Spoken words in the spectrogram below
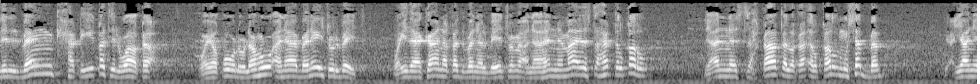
للبنك حقيقة الواقع ويقول له أنا بنيت البيت وإذا كان قد بنى البيت فمعناه أنه ما يستحق القرض لأن استحقاق القرض مسبب. يعني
